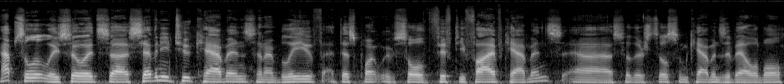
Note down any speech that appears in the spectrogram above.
Absolutely. So it's uh, 72 cabins, and I believe at this point we've sold 55 cabins. Uh, so there's still some cabins available.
